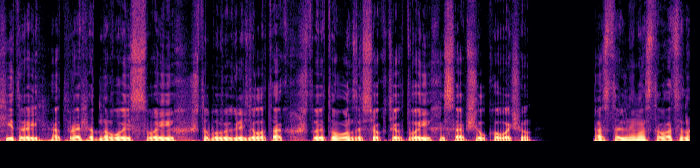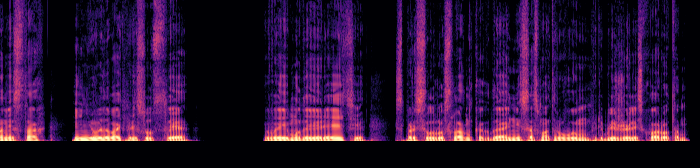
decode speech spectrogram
Хитрый, отправь одного из своих, чтобы выглядело так, что это он засек тех двоих и сообщил Ковачу. Остальным оставаться на местах и не выдавать присутствия. «Вы ему доверяете?» — спросил Руслан, когда они со Смотровым приближались к воротам.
